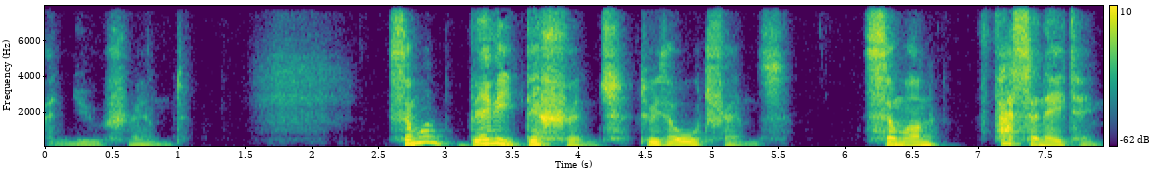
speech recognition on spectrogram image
a new friend. Someone very different to his old friends, someone fascinating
